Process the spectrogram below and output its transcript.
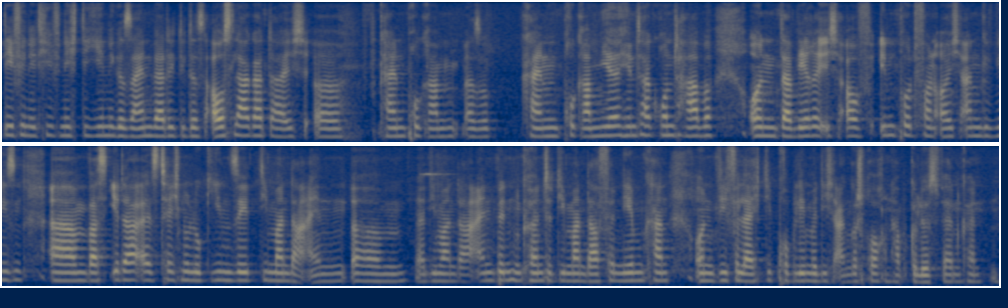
definitiv nicht diejenige sein werde, die das auslagert, da ich äh, kein Programm, also keinen Programmierhintergrund habe und da wäre ich auf Input von euch angewiesen, ähm, was ihr da als Technologien seht, die man da, ein, ähm, ja, die man da einbinden könnte, die man dafür nehmen kann und wie vielleicht die Probleme, die ich angesprochen habe, gelöst werden könnten.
